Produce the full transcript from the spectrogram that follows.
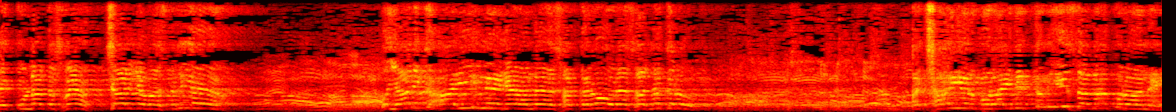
एक कुल्ला तस्मिया चाल के वास्ते नहीं आया। यार एक आईन है जो आंदा है, ऐसा करो और ऐसा न करो। अच्छाई और बुराई की तमीज का ना कुरान है।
